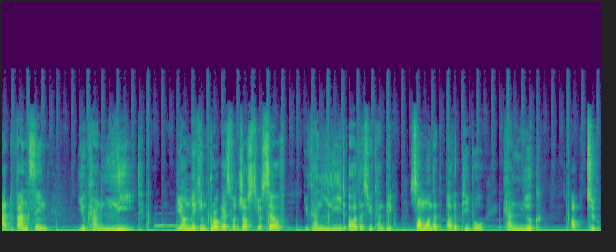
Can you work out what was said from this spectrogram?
advancing, you can lead. Beyond making progress for just yourself, you can lead others. You can be someone that other people can look up to.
